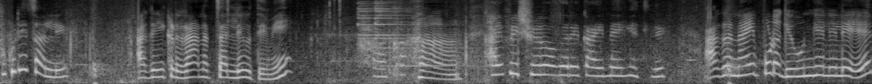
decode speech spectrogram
तू कुठे चालली? अगं इकडे रानात चालले होते मी. हा का? हां. काय पिशवी वगैरे काही नाही घेतली? अगं नाही पुढं घेऊन गेलेले आहेत.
